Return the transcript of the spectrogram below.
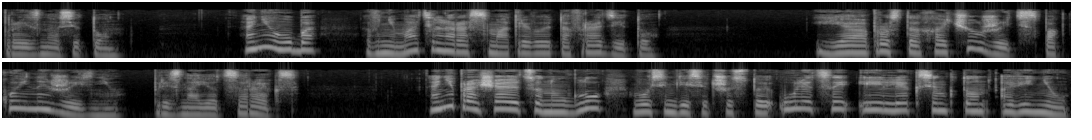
произносит он. Они оба внимательно рассматривают Афродиту. «Я просто хочу жить спокойной жизнью», — признается Рекс. Они прощаются на углу 86-й улицы и Лексингтон-авеню,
